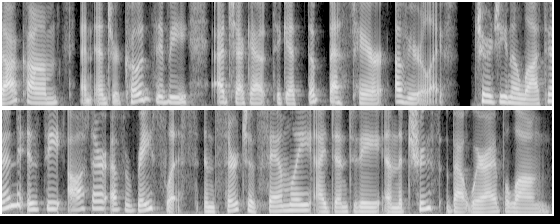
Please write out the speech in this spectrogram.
And enter code Zibby at checkout to get the best hair of your life. Georgina Lawton is the author of Raceless In Search of Family, Identity, and the Truth About Where I Belong.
